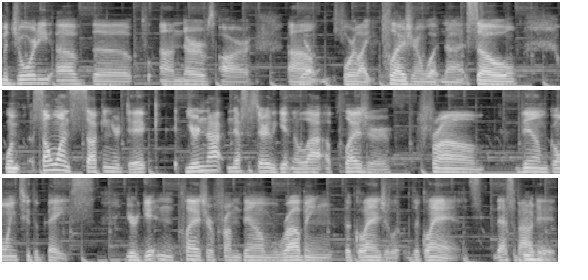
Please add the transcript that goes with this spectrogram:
majority of the uh, nerves are um, for like pleasure and whatnot. So when someone's sucking your dick, you're not necessarily getting a lot of pleasure from them going to the base. You're getting pleasure from them rubbing the glandular the glands. That's about Mhm. it.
